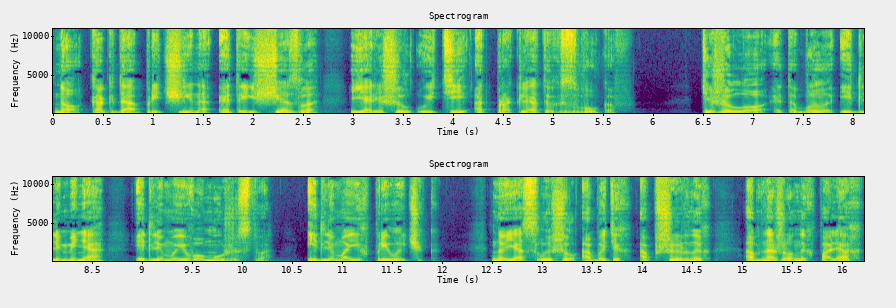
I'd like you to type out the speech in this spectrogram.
Но когда причина эта исчезла, я решил уйти от проклятых звуков. Тяжело это было и для меня, и для моего мужества, и для моих привычек. Но я слышал об этих обширных, обнаженных полях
